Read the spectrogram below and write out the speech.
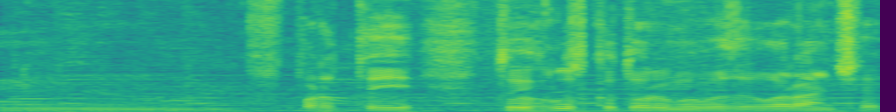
м, в порты той груз, который мы возили раньше.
